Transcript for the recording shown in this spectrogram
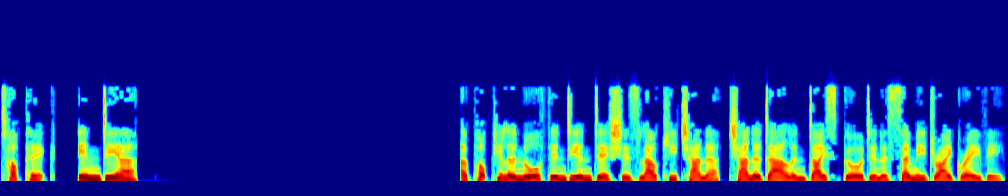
Topic: India. A popular North Indian dish is lauki chana, chana dal and diced gourd in a semi-dry gravy.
